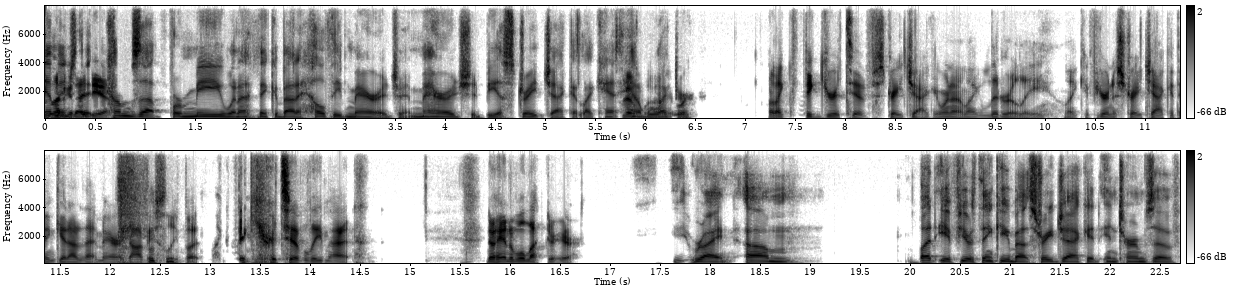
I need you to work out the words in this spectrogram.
image that idea. comes up for me when I think about a healthy marriage. A marriage should be a straitjacket, like Han- Hannibal Lecter. Or like figurative straitjacket. We're not like literally like if you're in a straitjacket, then get out of that marriage, obviously. but like figuratively, Matt. No Hannibal Lecter here. Right. Um, but if you're thinking about straitjacket in terms of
